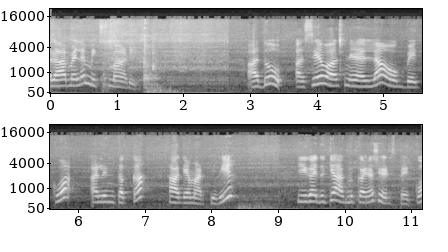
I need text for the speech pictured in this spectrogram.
ಅದಾದಮೇಲೆ ಮಿಕ್ಸ್ ಮಾಡಿ. ಅದು ಹಸಿ ವಾಸನೆ ಎಲ್ಲ ಹೋಗಬೇಕು. ಅಲ್ಲಿನ ತಕ್ಕ ಹಾಗೆ ಮಾಡ್ತೀರಿ. ಈಗ ಇದಕ್ಕೆ ಹಾಗಲಕಾಯಿನ ಸೇರಿಸ್ಬೇಕು.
